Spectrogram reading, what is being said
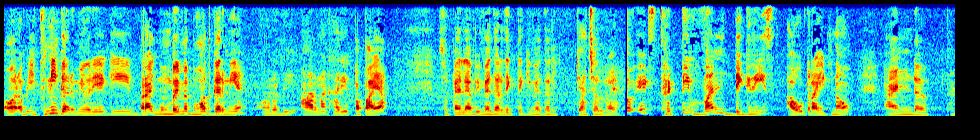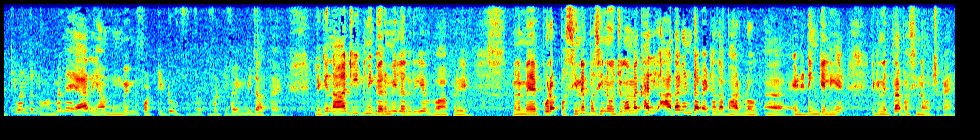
और अभी इतनी गर्मी हो रही है कि आज मुंबई में बहुत गर्मी है। और अभी आरना खा रही है पपाया। सो so, पहले अभी वेदर देखते कि वेदर क्या चल रहा है। तो it's thirty one degrees out right now and thirty one तो नॉर्मल है यार यहाँ मुंबई में फोर्टी टू फोर्टी फाइव भी जाता है। लेकिन आज ही इतनी गर्मी लग रही है बाप रे। मतलब मैं पूरा पसीने पसीने हो चुका हूँ। मैं खाली आधा घंटा बैठा था बाहर ब्लॉग एडिटिंग के लिए लेकिन इतना पसीना हो चुका है।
